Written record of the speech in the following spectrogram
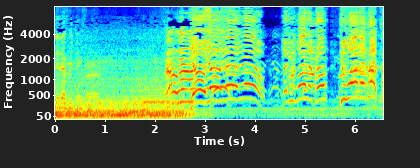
did everything for her. Bro, whoa. Yo, yo, Yo, you wildin', bro! You wildin', bro!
